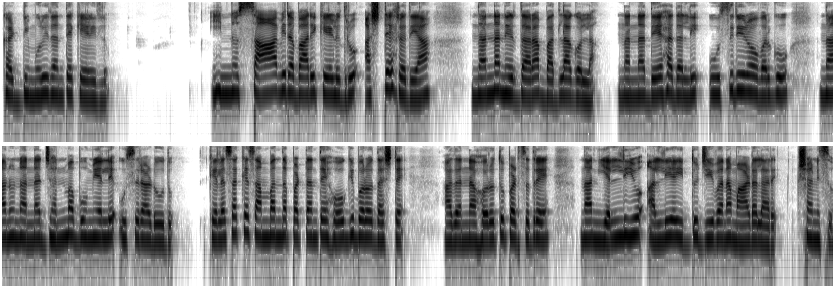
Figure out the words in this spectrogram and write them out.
ಕಡ್ಡಿ ಮುರಿದಂತೆ ಕೇಳಿದ್ಲು. ಇನ್ನು ಸಾವಿರ ಬಾರಿ ಕೇಳಿದ್ರು ಅಷ್ಟೇ ಹೃದಯ. ನನ್ನ ನಿರ್ಧಾರ ಬದಲಾಗೋಲ್ಲ. ನನ್ನ ದೇಹದಲ್ಲಿ ಉಸಿರಿರೋವರೆಗೂ ನಾನು ನನ್ನ ಜನ್ಮಭೂಮಿಯಲ್ಲೇ ಉಸಿರಾಡುವುದು. ಕೆಲಸಕ್ಕೆ ಸಂಬಂಧಪಟ್ಟಂತೆ ಹೋಗಿ ಬರೋದಷ್ಟೇ. ಅದನ್ನು ಹೊರತುಪಡಿಸಿದ್ರೆ ನಾನು ಎಲ್ಲಿಯೂ ಅಲ್ಲಿಯೇ ಇದ್ದು ಜೀವನ ಮಾಡಲಾರೆ. ಕ್ಷಮಿಸು,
